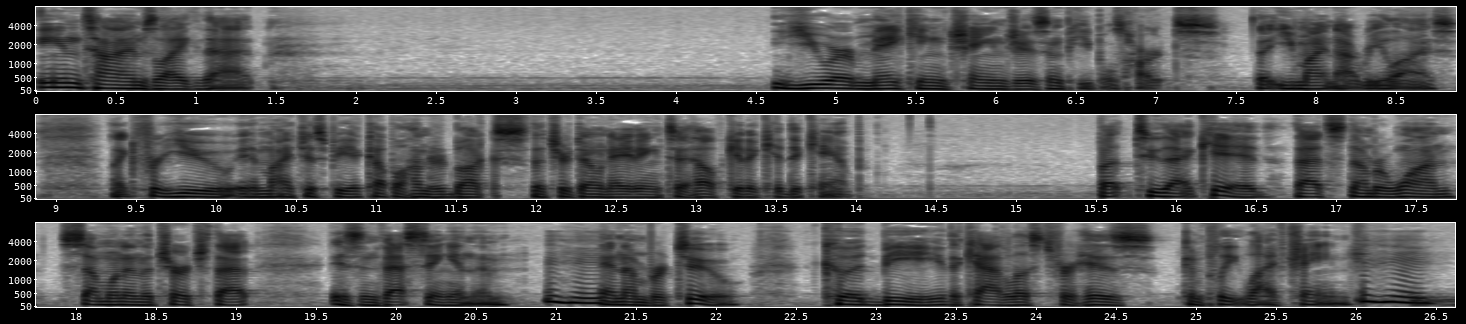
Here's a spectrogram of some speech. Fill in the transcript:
In times like that, you are making changes in people's hearts that you might not realize. Like for you, it might just be a couple hundred bucks that you're donating to help get a kid to camp. But to that kid, that's number one, someone in the church that is investing in them. Mhm. And number two, could be the catalyst for his complete life change. Mm-hmm.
